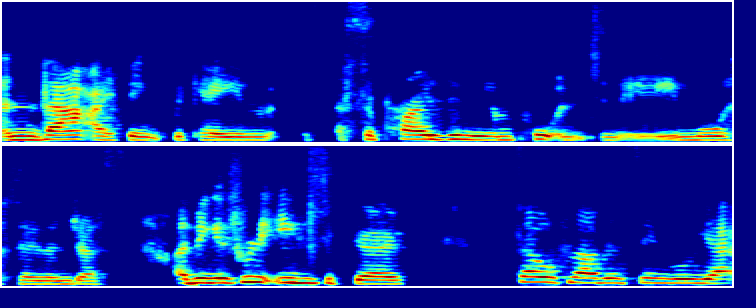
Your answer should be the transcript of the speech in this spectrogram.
and that I think became surprisingly important to me, more so than just. I think it's really easy to go self love and single, yet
